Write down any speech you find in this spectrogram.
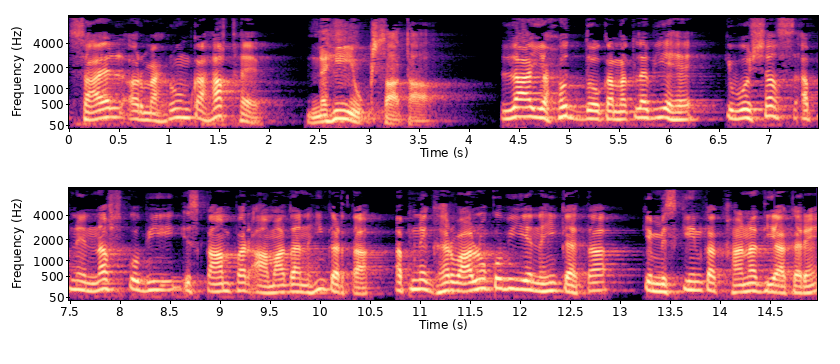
سائل اور محروم کا حق ہے۔ نہیں اکساتا۔ لا یحدو کا مطلب یہ ہے کہ وہ شخص اپنے نفس کو بھی اس کام پر آمادہ نہیں کرتا اپنے گھر والوں کو بھی یہ نہیں کہتا کہ مسکین کا کھانا دیا کریں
